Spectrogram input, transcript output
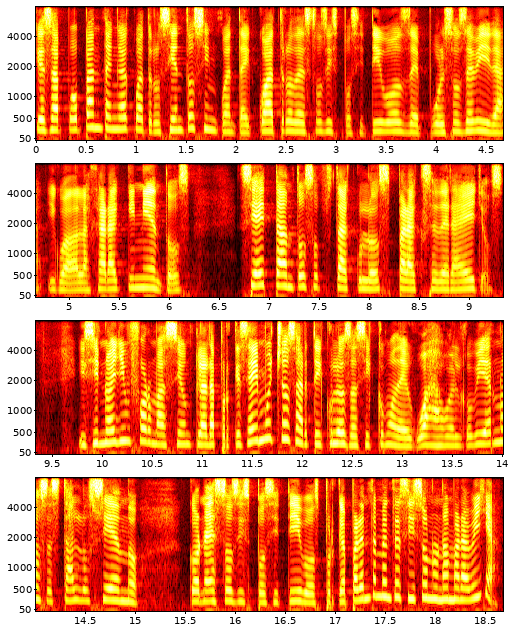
Que Zapopan tenga 454 de estos dispositivos de pulsos de vida y Guadalajara 500, si hay tantos obstáculos para acceder a ellos. Y si no hay información clara, porque si hay muchos artículos así como de, wow, el gobierno se está luciendo con estos dispositivos, porque aparentemente sí son una maravilla.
